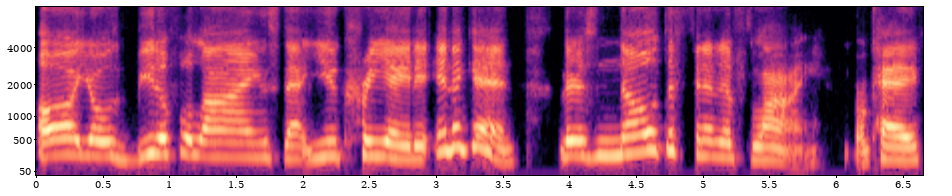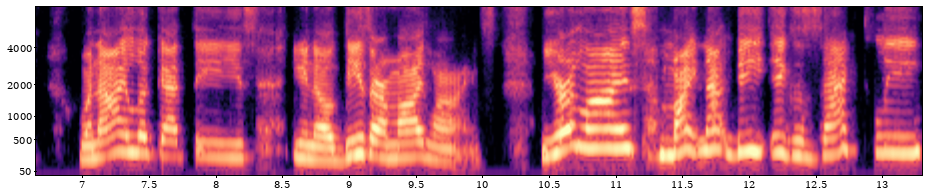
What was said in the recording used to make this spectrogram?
all your beautiful lines that you created. And again, there's no definitive line. Okay. When I look at these, you know, these are my lines. Your lines might not be exactly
